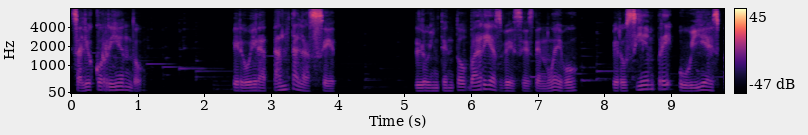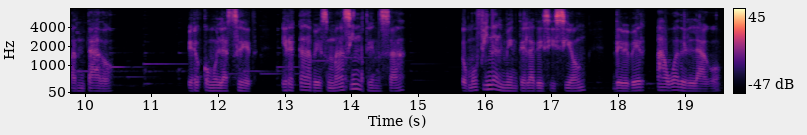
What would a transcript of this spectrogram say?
Salió corriendo, pero era tanta la sed. Lo intentó varias veces de nuevo, pero siempre huía espantado. Pero como la sed era cada vez más intensa, tomó finalmente la decisión de beber agua del lago,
